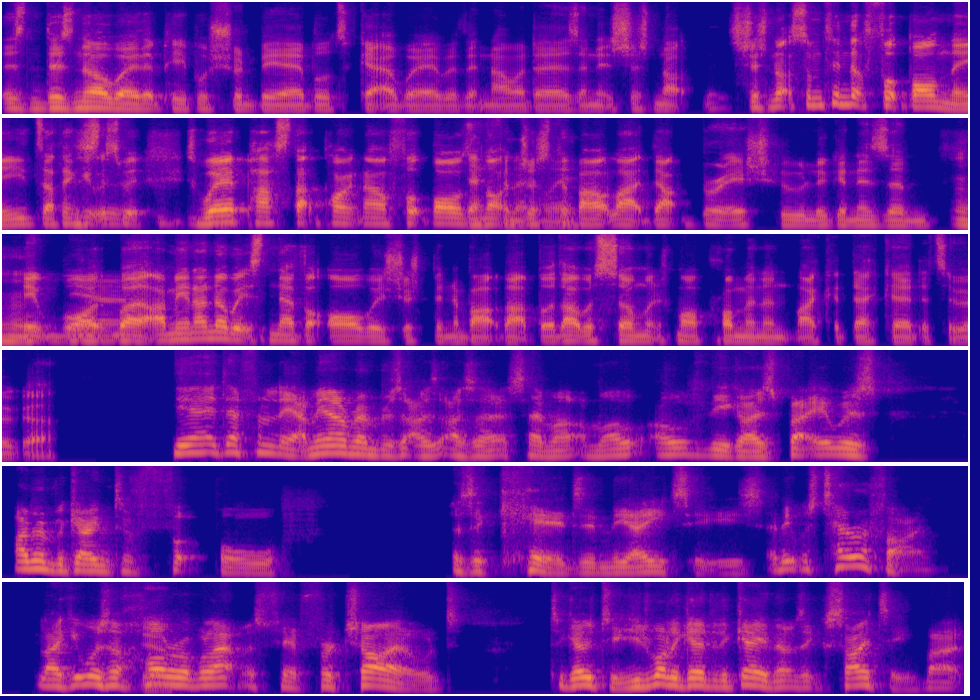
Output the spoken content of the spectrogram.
there's there's no way that people should be able to get away with it nowadays, and it's just not it's just not something that football needs. I think it was it's way past that point now. Football's not just about like that British hooliganism. Mhm. It was Yeah. well, I mean, I know it's never always just been about that, but that was so much more prominent like a decade or two ago. Yeah, definitely. I mean, I remember as, as, as I say, I'm, I'm older than you guys, but it was. I remember going to football as a kid in the 80s, and it was terrifying. Like it was a horrible atmosphere for a child to go to. You'd want to go to the game; that was exciting. But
